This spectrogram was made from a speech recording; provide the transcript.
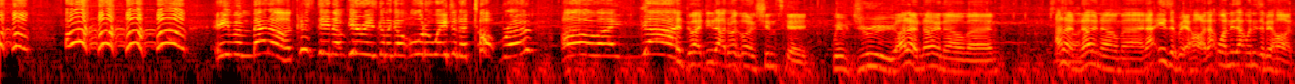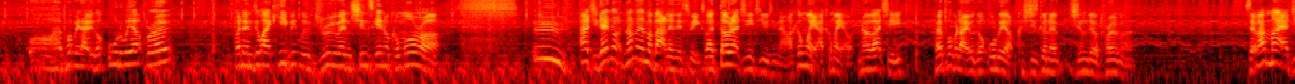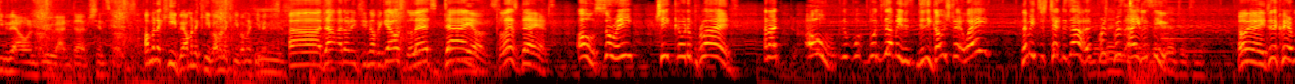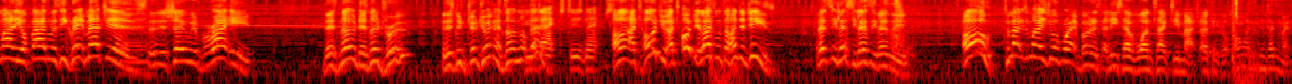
oh, oh, even better. Christina Fury is gonna go all the way to the top, bro. Oh my God. Do I do that? Or do I go on Shinsuke with Drew? I don't know now, man. I don't know now, man. That is a bit hard. That one. That one is a bit hard. Oh, I probably that we got all the way up, bro. But then do I keep it with Drew and Shinsuke Nakamura? Oof. Actually, they're not. None of them are battling this week, so I don't actually need to use it now. I can wait. I can wait. No, actually, her popularity will go all the way up because she's gonna she's gonna do a promo. So I might actually be better on Drew and um, Shinsuke. I'm gonna keep it. I'm gonna keep it. I'm gonna keep it. I'm gonna keep it. Uh, that I don't need to do nothing else. Let's dance. Let's dance. Oh, sorry. Cheat code applied. And I. Oh, what, what does that mean? Did he go straight away? Let me just check this out. Let's press, press, hey, let's see. Oh yeah, just a quick reminder, your fans want to see great matches. There's a show with variety. There's no, there's no Drew. There's no Drew. Drew it's not, not Who's there. next? Who's next? Oh, I told you, I told you. Elias wants 100 G's. Let's see, let's see, let's see, let's see. Oh, to maximize your variety bonus, at least have one tag team match. Okay, cool. Oh, I didn't tag match.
